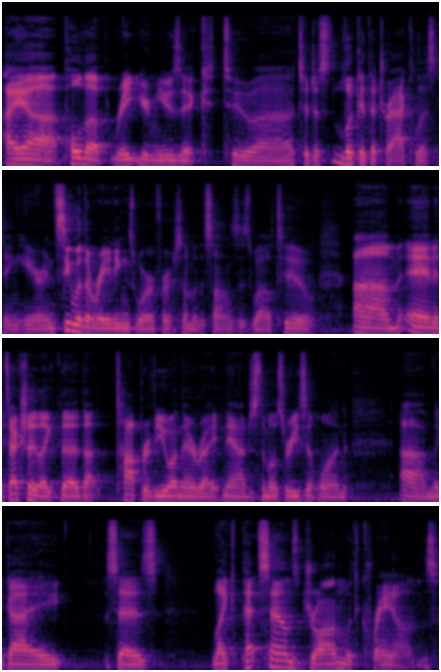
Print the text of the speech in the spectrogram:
I uh, pulled up Rate Your Music to uh, to just look at the track listing here and see what the ratings were for some of the songs as well too. Um, and it's actually like the the top review on there right now, just the most recent one. Um, the guy says like pet sounds drawn with crayons.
